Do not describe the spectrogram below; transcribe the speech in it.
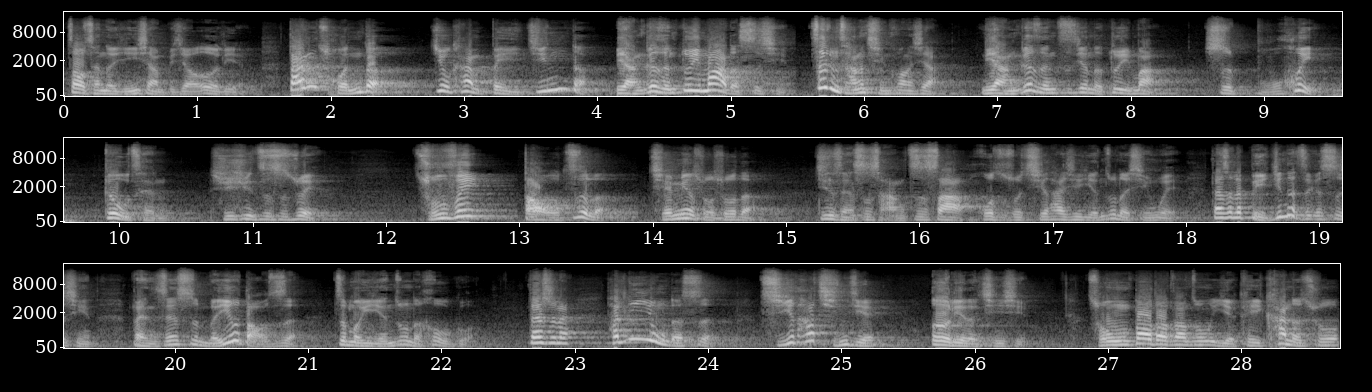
造成的影响比较恶劣。单纯的就看北京的两个人对骂的事情，正常情况下，两个人之间的对骂是不会构成。寻衅滋事罪，除非导致了前面所说的精神失常、自杀，或者说其他一些严重的行为。但是呢，北京的这个事情本身是没有导致这么严重的后果。但是呢，他利用的是其他情节恶劣的情形。从报道当中也可以看得出，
